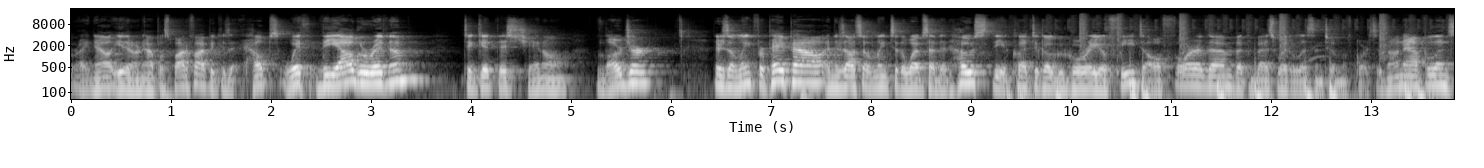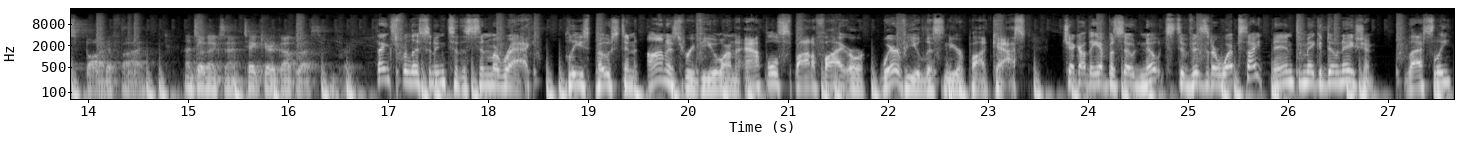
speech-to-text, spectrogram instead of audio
right now, either on Apple Spotify, because it helps with the algorithm to get this channel larger. There's a link for PayPal, and there's also a link to the website that hosts the Eclectico Gregorio feeds, all four of them. But the best way to listen to them, of course, is on Apple and Spotify. Until next time, take care, God bless, and pray. Thanks for listening to the Cinema Rag. Please post an honest review on Apple, Spotify, or wherever you listen to your podcast. Check out the episode notes to visit our website and to make a donation. Lastly,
